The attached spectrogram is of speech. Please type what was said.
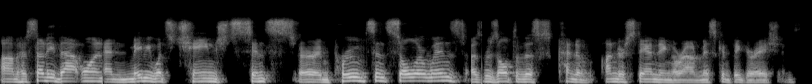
um, have studied that one and maybe what's changed since or improved since SolarWinds as a result of this kind of understanding around misconfigurations.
